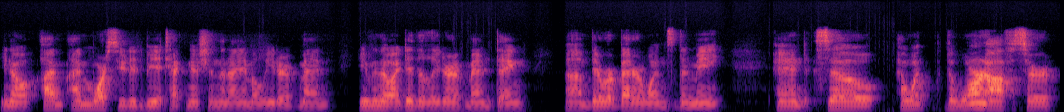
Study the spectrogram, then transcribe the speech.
you know i'm i'm more suited to be a technician than i am a leader of men. Even though i did the leader of men thing um, there were better ones than me. And so i went the warrant officer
